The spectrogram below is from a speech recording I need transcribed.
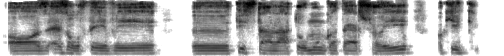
az EZO TV tisztánlátó munkatársai, akik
